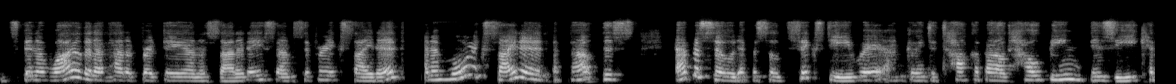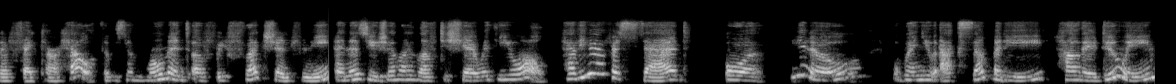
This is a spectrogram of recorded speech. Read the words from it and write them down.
It's been a while that I've had a birthday on a Saturday, so I'm super excited. And I'm more excited about this episode, episode 60, where I'm going to talk about how being busy can affect our health. It was a moment of reflection for me. And as usual, I love to share with you all. Have you ever said, or, you know, when you ask somebody how they're doing,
